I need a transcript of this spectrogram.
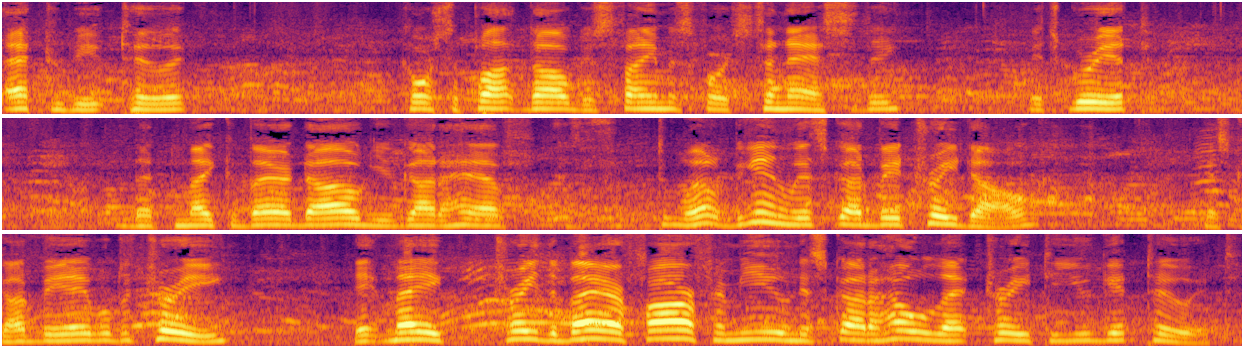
attribute to it. Of course, the Plott dog is famous for its tenacity, its grit. But to make a bear dog, you've got to have, well, to begin with, it's got to be a tree dog. It's got to be able to tree. It may tree the bear far from you, and it's got to hold that tree till you get to it.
